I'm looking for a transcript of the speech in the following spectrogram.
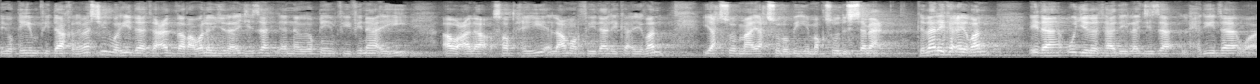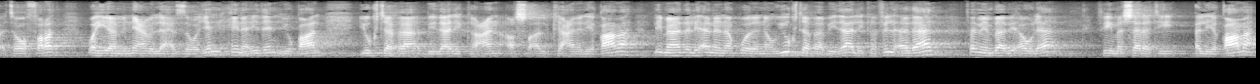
يقيم في داخل المسجد وإذا تعذر ولا يوجد أجهزة لأنه يقيم في فنائه أو على سطحه الأمر في ذلك أيضا يحصل ما يحصل به مقصود السماع. كذلك أيضا إذا وجدت هذه الأجهزة الحديثة وتوفرت وهي من نعم الله عز وجل حينئذ يقال يكتفى بذلك عن عن الإقامة. لماذا؟ لاننا نقول أنه يكتفى بذلك في الأذان فمن باب أولى في مسألة الإقامة.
